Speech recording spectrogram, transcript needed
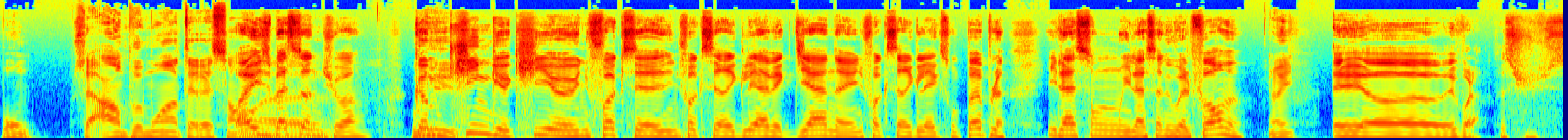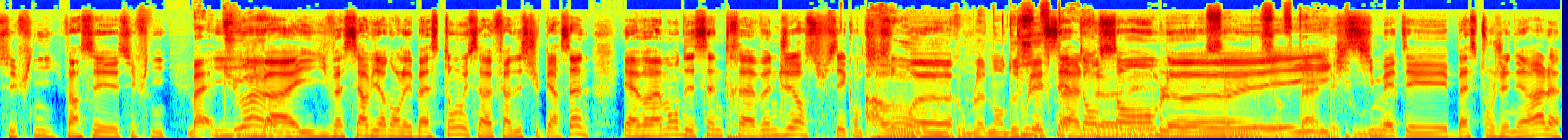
bon, c'est un peu moins intéressant. Ouais, il se euh, bastonne, tu vois. Comme oui. King, qui euh, une fois que c'est une fois que c'est réglé avec Diane et une fois que c'est réglé avec son peuple, il a son, il a sa nouvelle forme. Oui. Et, euh, et voilà, c'est fini. Enfin, c'est fini. Bah, il, tu vois, il va, euh, il va servir dans les bastons et ça va faire des super scènes. Il y a vraiment des scènes très Avengers, tu sais, quand ah ils sont oui, euh, oui, complètement de tous les sept euh, ensemble les- les euh, et, et qui s'y ouais. mettent et baston général.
